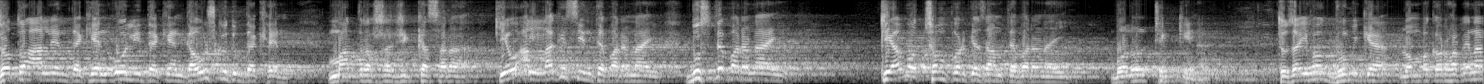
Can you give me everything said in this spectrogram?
যত আলেম দেখেন অলি দেখেন, গাউস কুতুব দেখেন, মাদ্রাসা শিক্ষা ছাড়া কেউ আল্লাহকে চিনতে পারে নাই, বুঝতে পারে নাই, কেয়ামত সম্পর্কে জানতে পারে নাই। বলুন ঠিক কিনা? তো যাই হোক, ভূমিকা লম্বা কর হবে না।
